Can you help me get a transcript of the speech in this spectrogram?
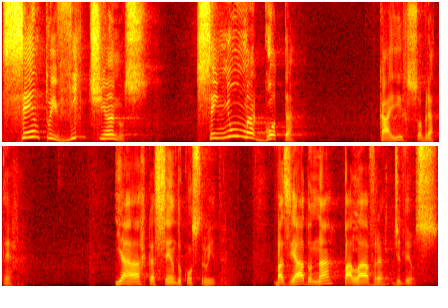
120 anos, sem uma gota cair sobre a terra, e a arca sendo construída baseado na palavra de Deus.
